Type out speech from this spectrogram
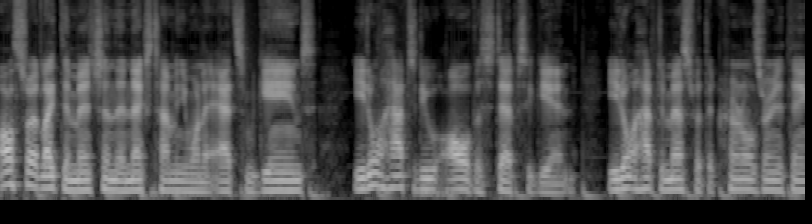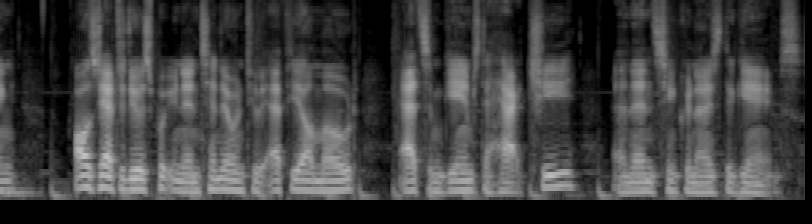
Also, I'd like to mention the next time you want to add some games, you don't have to do all the steps again. You don't have to mess with the kernels or anything. All you have to do is put your Nintendo into FEL mode, add some games to Hakchi, and then synchronize the games.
